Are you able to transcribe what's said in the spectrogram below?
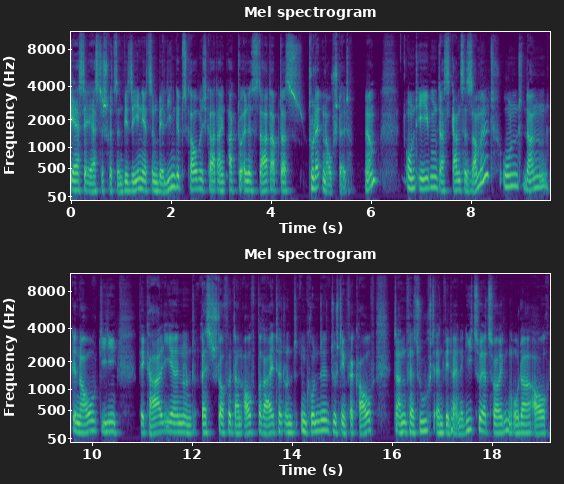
der ist der erste Schritt sind. Wir sehen jetzt in Berlin gibt es, glaube ich, gerade ein aktuelles Startup, das Toiletten aufstellt. Ja? Und eben das Ganze sammelt und dann genau die Fäkalien und Reststoffe dann aufbereitet und im Grunde durch den Verkauf dann versucht, entweder Energie zu erzeugen oder auch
